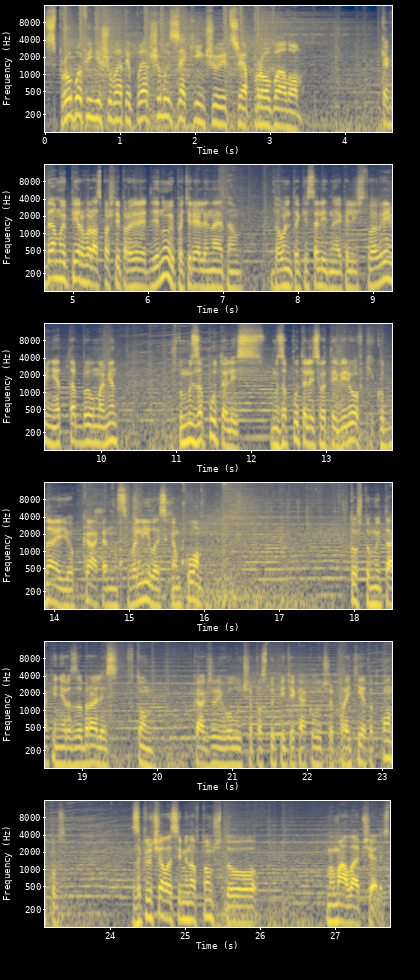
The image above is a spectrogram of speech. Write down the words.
Спроба фінішувати першими закінчується провалом. Когда мы первый раз пошли проверять длину и потеряли на этом довольно-таки солидное количество времени, это был момент что мы запутались, мы запутались в этой веревке, куда ее, как она свалилась комком. То, что мы так и не разобрались в том, как же его лучше поступить и как лучше пройти этот конкурс, заключалось именно в том, что мы мало общались.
